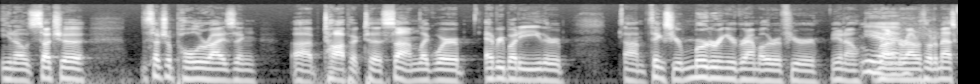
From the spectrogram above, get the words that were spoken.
you know such a such a polarizing uh, topic to some like where everybody either um, thinks you're murdering your grandmother if you're you know Yeah. running around without a mask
